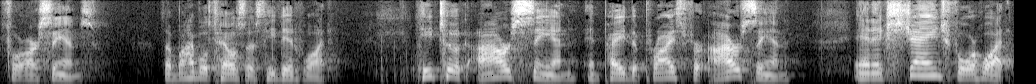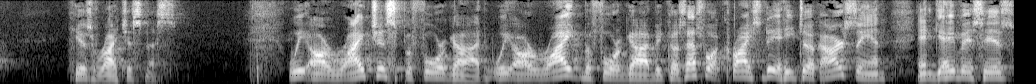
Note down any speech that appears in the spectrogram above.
for our sins. The Bible tells us he did what? He took our sin and paid the price for our sin in exchange for what? His righteousness. We are righteous before God. We are right before God because that's what Christ did. He took our sin and gave us his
